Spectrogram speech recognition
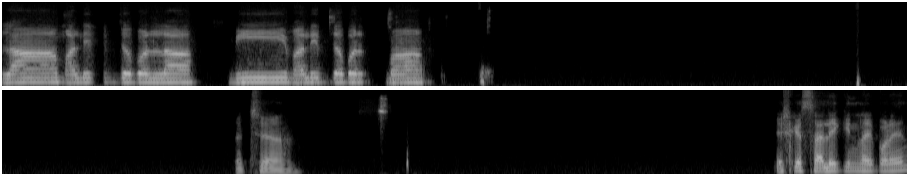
লাম আলিফ জবর লা। মিম আলিফ জবর মা। আচ্ছা। এসকে সালেকিন ভাই পড়েন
